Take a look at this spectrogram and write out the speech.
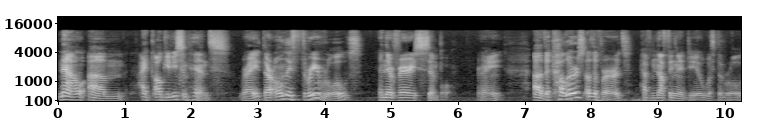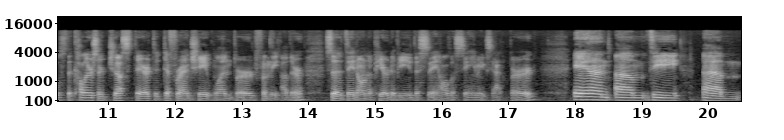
Now, um, I, I'll give you some hints, right? There are only three rules, and they're very simple, right? Uh, the colors of the birds have nothing to do with the rules. The colors are just there to differentiate one bird from the other so that they don't appear to be the same, all the same exact bird. And um, the um,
